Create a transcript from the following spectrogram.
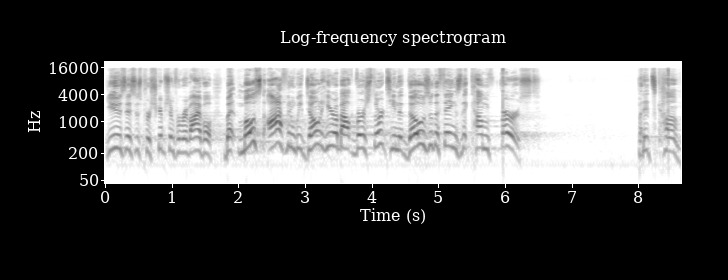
used as this prescription for revival. But most often we don't hear about verse 13 that those are the things that come first. But it's come,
